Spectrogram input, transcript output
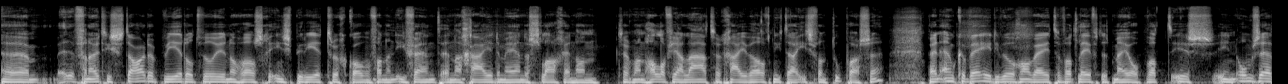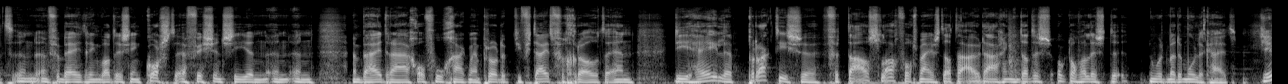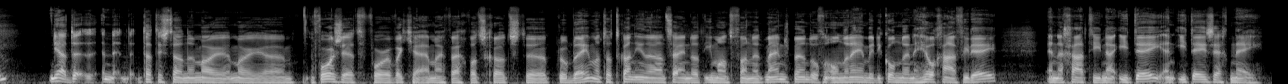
Um, vanuit die start-up wereld wil je nog wel eens geïnspireerd terugkomen van een event. En dan ga je ermee aan de slag. En dan zeg maar een half jaar later ga je wel of niet daar iets van toepassen. Bij een MKB die wil gewoon weten wat levert het mij op. Wat is in omzet een, een verbetering? Wat is in kostenefficiëntie een, een, een, een bijdrage? Of hoe ga ik mijn productiviteit vergroten? En die hele praktische vertaalslag, volgens mij is dat de uitdaging. En dat is ook nog wel eens de, noem het maar de moeilijkheid. Jim? Ja, dat is dan een mooi, mooi uh, voorzet voor wat je aan mij vraagt. Wat is het grootste probleem? Want dat kan inderdaad zijn dat iemand van het management of een ondernemer... die komt met een heel gaaf idee. En dan gaat hij naar IT en IT zegt nee.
